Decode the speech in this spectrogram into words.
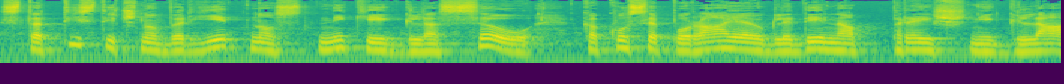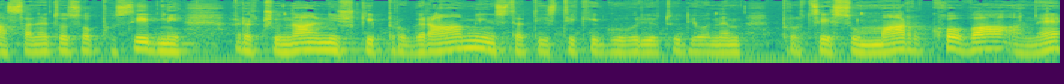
statistično verjetnost nekih glasov, kako se porajajo glede na prejšnji glas. Ne, to so posebni računalniški programi in statistiki govorijo tudi o enem procesu Markova, ne,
